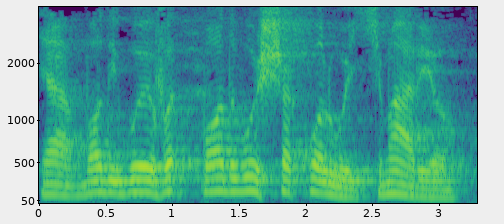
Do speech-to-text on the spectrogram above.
Ja, puoi, mo ti puoi sciacquare Mario.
